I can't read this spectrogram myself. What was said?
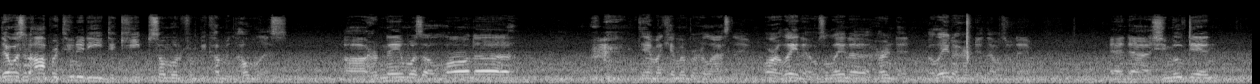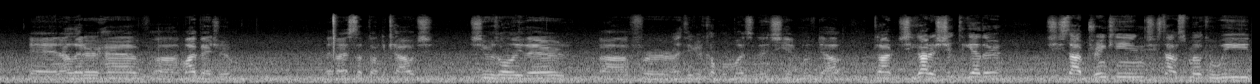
there was an opportunity to keep someone from becoming homeless. Uh, her name was Alana. damn, I can't remember her last name. Or Elena. It was Elena Herndon. Elena Herndon, that was her name. And uh, she moved in, and I let her have uh, my bedroom, and I slept on the couch. She was only there uh, for I think a couple months, and then she had moved out. Got she got her shit together. She stopped drinking. She stopped smoking weed.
